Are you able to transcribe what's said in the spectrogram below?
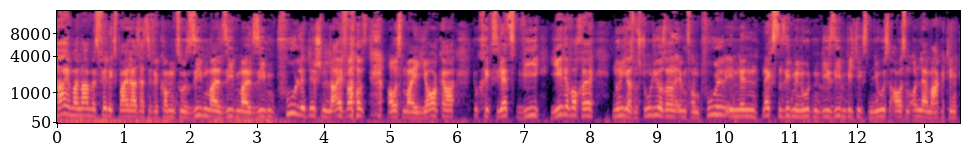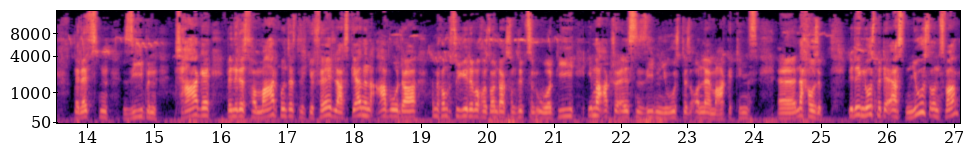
Hi, mein Name ist Felix Beilers. Herzlich willkommen zu 7x7x7 Pool Edition live aus, aus Mallorca. Du kriegst jetzt wie jede Woche, nur nicht aus dem Studio, sondern eben vom Pool in den nächsten sieben Minuten die sieben wichtigsten News aus dem Online-Marketing der letzten sieben Tage. Wenn dir das Format grundsätzlich gefällt, lass gerne ein Abo da. Dann bekommst du jede Woche sonntags um 17 Uhr die immer aktuellsten sieben News des Online-Marketings äh, nach Hause. Wir legen los mit der ersten News und zwar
